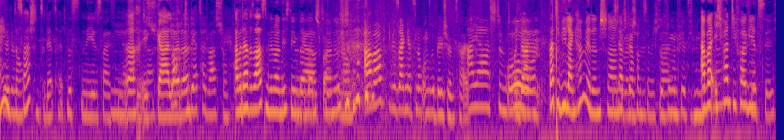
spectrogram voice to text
Nein, Ja, genau. das war schon zu der Zeit. Das, nee, das war jetzt Nee. Jahr Ach, später. egal, Doch, Leute. zu der Zeit war es schon. Aber da saßen wir noch nicht nebeneinander Ja, in okay, Spanisch. Genau. Aber wir sagen jetzt noch unsere Bildschirmzeit. Ah ja, stimmt. Oh. Und dann Warte, wie lange haben wir denn schon? Ich glaube, Ich wir glaub, schon ziemlich so lang. 45 Minuten. Aber ich fand die Folge jetzt, 40.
